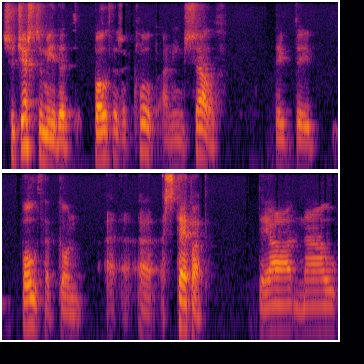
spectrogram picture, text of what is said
suggests to me that both as a club and himself, they, they both have gone a, a, a step up. They are now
